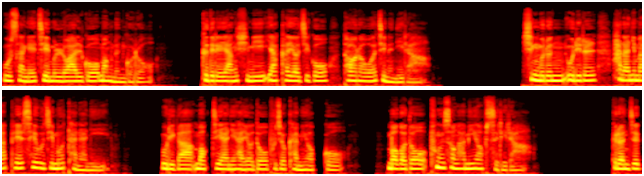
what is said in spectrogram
우상의 제물로 알고 먹는 고로 그들의 양심이 약하여지고 더러워지느니라. 식물은 우리를 하나님 앞에 세우지 못하나니 우리가 먹지 아니하여도 부족함이 없고 먹어도 풍성함이 없으리라. 그런즉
